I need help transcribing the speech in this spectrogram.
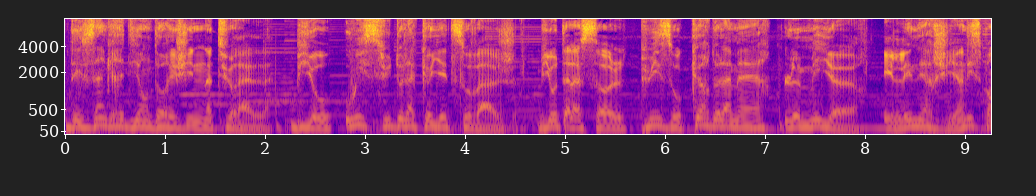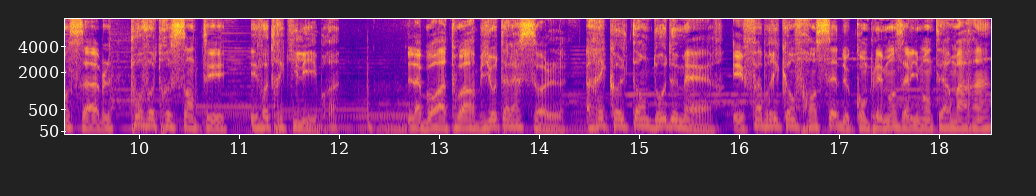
des ingrédients d'origine naturelle, bio ou issus de la cueillette sauvage. Biotalasol puise au cœur de la mer le meilleur et l'énergie indispensable pour votre santé et votre équilibre. Laboratoire Biotalasol, récoltant d'eau de mer et fabricant français de compléments alimentaires marins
